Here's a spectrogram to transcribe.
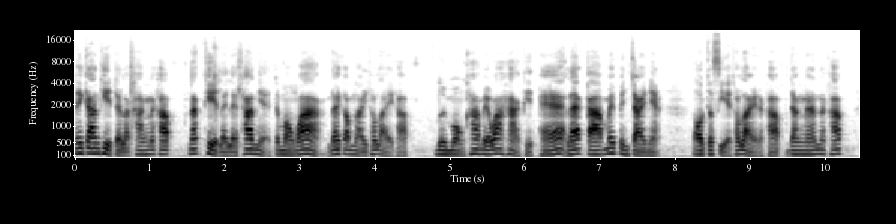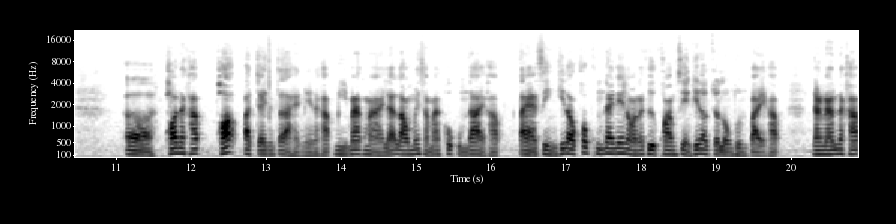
ในการเทรดแต่ละครั้งนะครับ นักเทรดหลาย ๆ ท่านเนี่ยจะมองว่าได้กำไรเท่าไหร่ครับ โดยมองข้ามไปว่าหากเทรดแพ้และกราฟไม่เป็นใจเนี่ยเราจะเสียเท่าไหร่นะครับ ดังนั้นนะครับเเพราะนะครับเพราะปัจจัยในตลาดแห่งนี้นะครับมีมากมายและเราไม่สามารถควบคุมได้ครับ แต่สิ่งที่เราควบคุมได้แน่นอนก็คือความเสี่ยงที่เราจะลงทุนไปครับ ดังนั้นนะครับ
